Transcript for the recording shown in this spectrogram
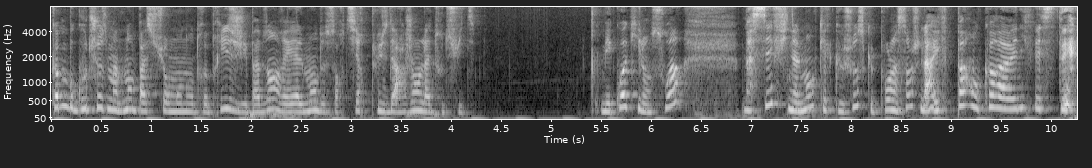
comme beaucoup de choses maintenant passent sur mon entreprise, j'ai pas besoin réellement de sortir plus d'argent là tout de suite. Mais quoi qu'il en soit, bah, c'est finalement quelque chose que pour l'instant je n'arrive pas encore à manifester.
